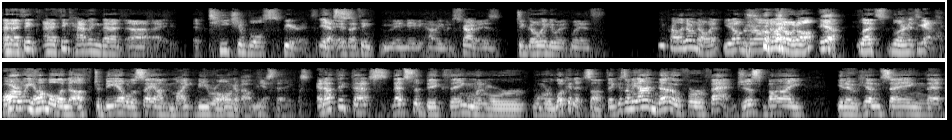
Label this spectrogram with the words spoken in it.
And I think, and I think having that uh, a teachable spirit Yes. is, I think, may- maybe how you would describe it is to go into it with. You probably don't know it. You don't don't know it all. Yeah, let's learn it together. Are we humble enough to be able to say I might be wrong about these things? And I think that's that's the big thing when we're when we're looking at something. Because I mean, I know for a fact just by you know him saying that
